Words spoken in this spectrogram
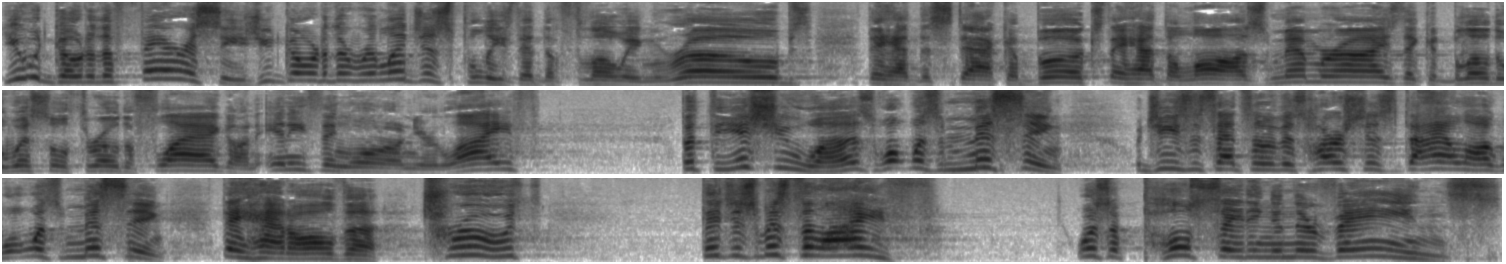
you would go to the Pharisees. You'd go to the religious police. They had the flowing robes, they had the stack of books, they had the laws memorized, they could blow the whistle, throw the flag on anything on your life. But the issue was what was missing Jesus had some of his harshest dialogue. What was missing? They had all the truth, they just missed the life. Was it pulsating in their veins?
